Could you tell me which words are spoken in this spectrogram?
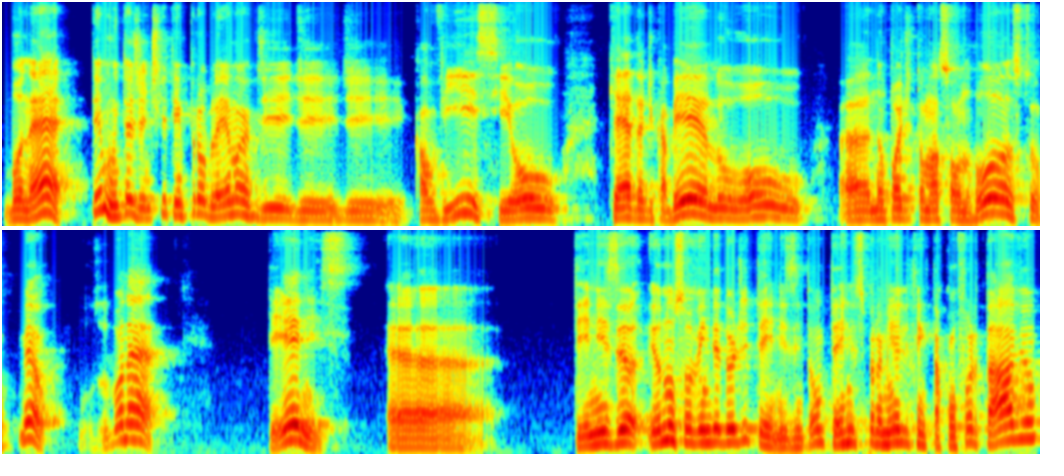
Boné, tem muita gente que tem problema de, de, de calvície ou queda de cabelo ou uh, não pode tomar sol no rosto. Meu, usa o boné. Tênis. Uh, tênis, eu, eu não sou vendedor de tênis, então tênis para mim ele tem que estar tá confortável,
